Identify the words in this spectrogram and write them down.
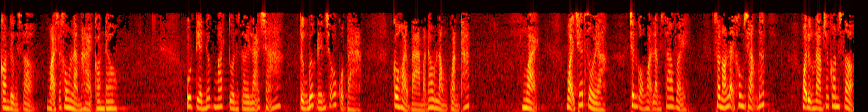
Con đừng sợ, ngoại sẽ không làm hại con đâu. Út tiền nước mắt tuôn rơi lã trã, từng bước đến chỗ của bà. Cô hỏi bà mà đau lòng quặn thắt. Ngoại, ngoại chết rồi à? Chân của ngoại làm sao vậy? Sao nó lại không chạm đất? Ngoại đừng làm cho con sợ.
